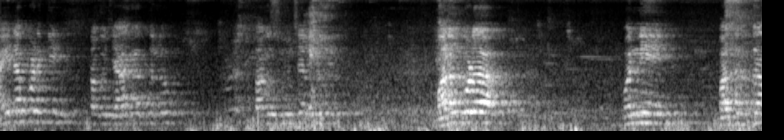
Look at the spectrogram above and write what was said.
అయినప్పటికీ తగు జాగ్రత్తలు తగు సూచనలు మనం కూడా కొన్ని భద్రతా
